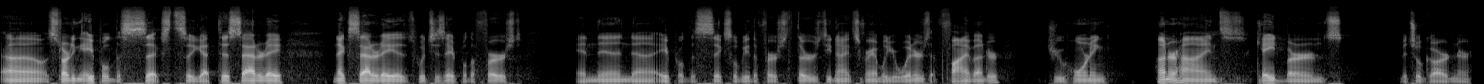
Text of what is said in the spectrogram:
uh, starting April the 6th. So you got this Saturday, next Saturday, is, which is April the 1st, and then uh, April the 6th will be the first Thursday night scramble. Your winners at 5 under Drew Horning, Hunter Hines, Cade Burns, Mitchell Gardner,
